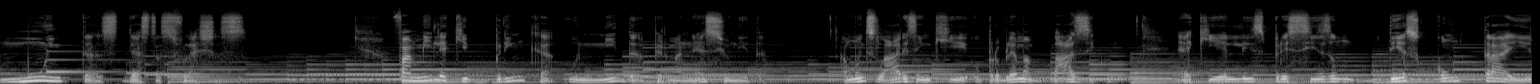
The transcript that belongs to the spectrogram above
muitas destas flechas. Família que brinca unida permanece unida. Há muitos lares em que o problema básico é que eles precisam descontrair.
